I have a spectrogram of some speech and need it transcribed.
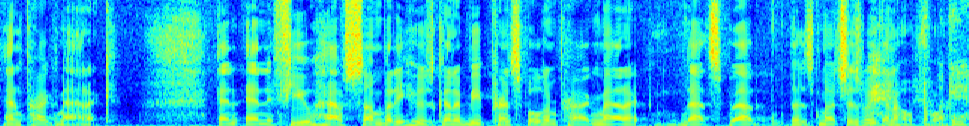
and pragmatic. And, and if you have somebody who's going to be principled and pragmatic, that's about as much as we can hope for. okay,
